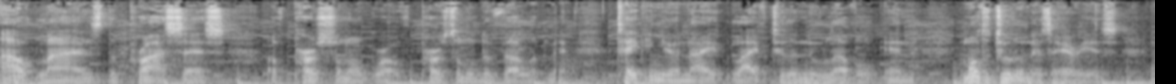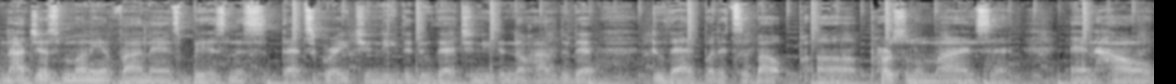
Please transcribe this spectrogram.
outlines the process of personal growth, personal development, taking your life to the new level in multitudinous areas, not just money and finance, business. That's great. You need to do that. You need to know how to do that. Do that. But it's about uh, personal mindset and how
